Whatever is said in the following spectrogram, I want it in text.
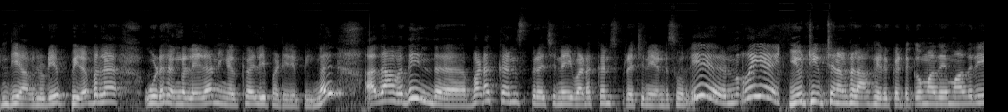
இந்தியாவிலுடைய பிரபல ஊடகங்களெல்லாம் நீங்கள் கேள்விப்பட்டிருப்பீங்க. அதாவது இந்த வடக்கன்ஸ் பிரச்சனை வடக்கன்ஸ் பிரச்சனை என்று சொல்லி நிறைய யூடியூப் சேனல்களாக இருக்கட்டும் அதே மாதிரி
